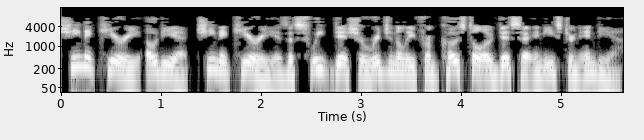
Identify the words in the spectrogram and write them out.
Chhena kheeri Odia, Chhena kheeri is a sweet dish originally from coastal Odisha in eastern India.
